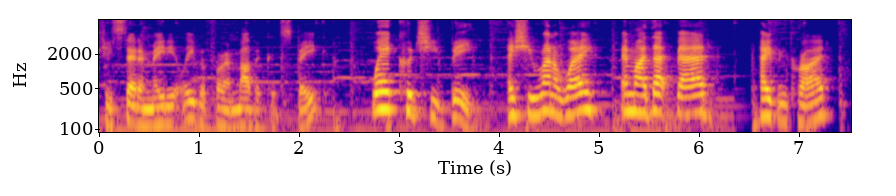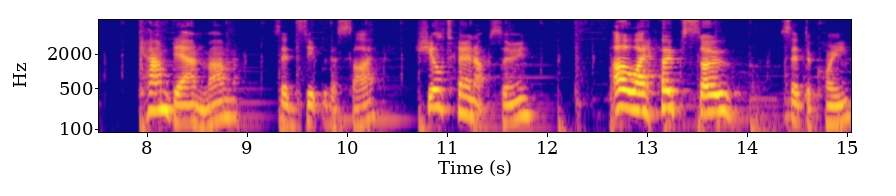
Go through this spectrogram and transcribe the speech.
she said immediately before her mother could speak. Where could she be? Has she run away? Am I that bad? Haven cried. Calm down, Mum, said Zip with a sigh. She'll turn up soon. Oh, I hope so, said the Queen.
